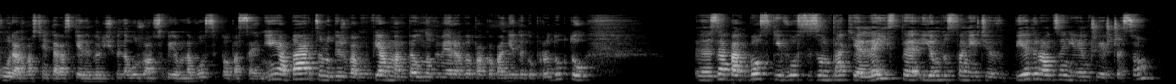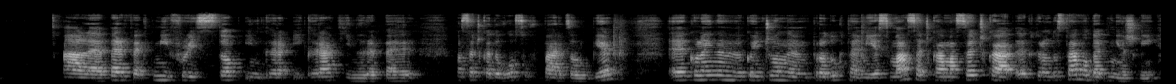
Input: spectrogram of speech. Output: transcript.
górach właśnie teraz, kiedy byliśmy, nałożyłam sobie ją na włosy po basenie. Ja bardzo lubię, że Wam mówiłam, mam pełnowymiarowe opakowanie tego produktu. E, Zapach boski, włosy są takie leiste i ją dostaniecie w Biedronce, nie wiem czy jeszcze są, ale Perfect Me Freeze Stop i Keratin Repair. Maseczka do włosów bardzo lubię. E, Kolejnym wykończonym produktem jest maseczka, maseczka, e, którą dostałam od Agnieszki.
